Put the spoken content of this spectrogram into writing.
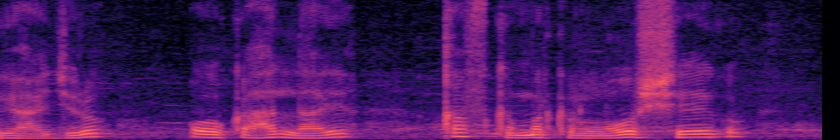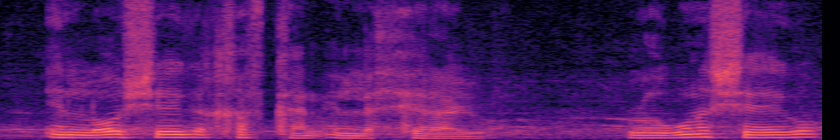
jiro oo ka hadlaya qofka marka loo sheego in loo sheego qofkan in la xirayo looguna sheego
